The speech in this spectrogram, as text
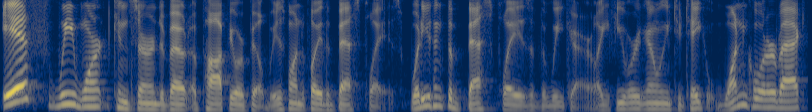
If we weren't concerned about a popular build, we just wanted to play the best plays. What do you think the best plays of the week are? Like if you were going to take one quarterback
